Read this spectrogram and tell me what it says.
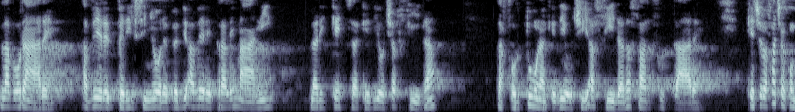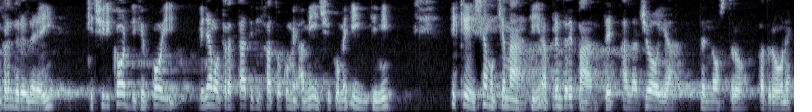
lavorare, avere per il Signore, per avere tra le mani la ricchezza che Dio ci affida, la fortuna che Dio ci affida da far fruttare che ce la faccia comprendere lei, che ci ricordi che poi veniamo trattati di fatto come amici, come intimi e che siamo chiamati a prendere parte alla gioia del nostro padrone,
